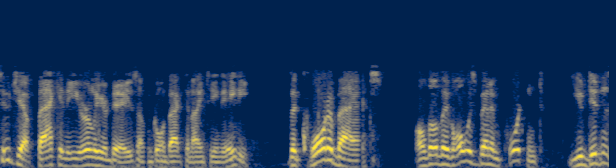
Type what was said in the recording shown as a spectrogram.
too, Jeff, back in the earlier days, I'm going back to 1980, the quarterbacks, although they've always been important, you didn't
